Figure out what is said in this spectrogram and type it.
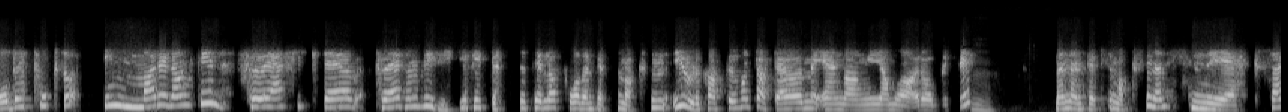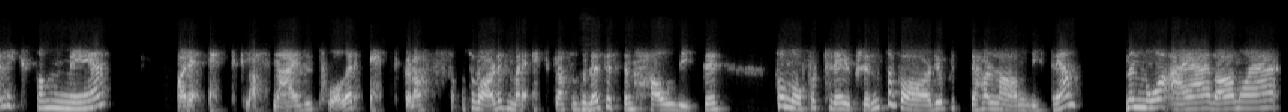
Og det tok så innmari lang tid før jeg fikk det, før jeg sånn virkelig fikk gutset til å få den Pepsi Maxen. Julekaker sånn klarte jeg med en gang i januar å bli kvitt. Mm. Men den Pepsi Maxen den snek seg liksom med bare ett glass. Nei, du tåler ett glass. Og så var det liksom bare ett glass, og så ble det plutselig en halv liter. Så nå for tre uker siden så var det jo plutselig halvannen liter igjen. Men nå er jeg da Nå er jeg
